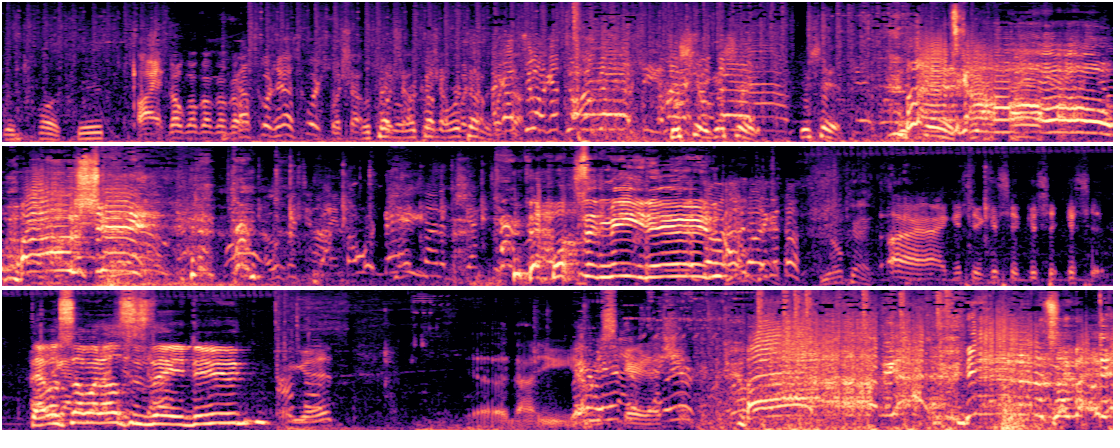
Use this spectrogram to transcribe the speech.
Good fuck, dude. All right, go, go, go, go, go. I got squished. I. Push up. We're coming, up, we're coming, we're coming. up, I got two. I got two. push I up. got two. Good shit, good shit, good shit. Let's go! Oh shit! Overtime. Get that objective. That wasn't me, dude. You All right, all right, good shit, good shit, good shit, good shit. That was someone else's name, dude. We good? Yeah, nah, you got me scared of that shit. Ah! Yeah, suck my dick,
